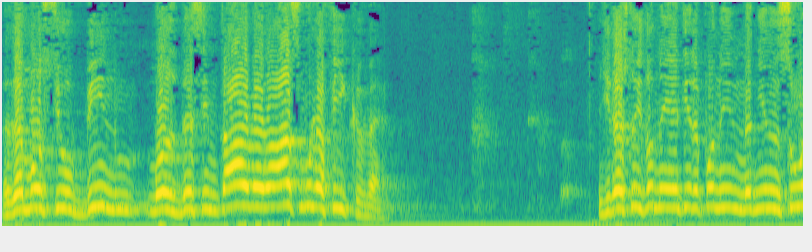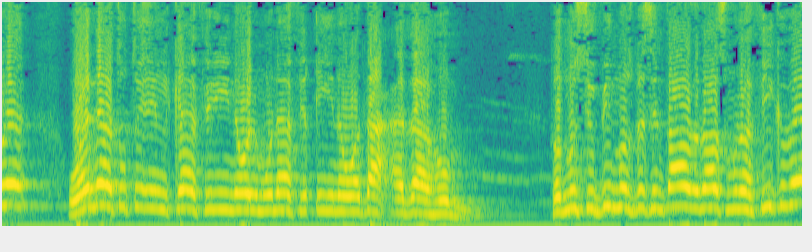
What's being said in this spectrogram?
Dhe mos ju bind mosbesimtarëve dhe as munafikëve. Gjithashtu i thotë në një tjetër po në një në një sure, "Wa la tuti'il kafirin wal munafiqin wa da' adhahum." Domethënë mos ju bind mosbesimtarëve dhe as munafikëve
